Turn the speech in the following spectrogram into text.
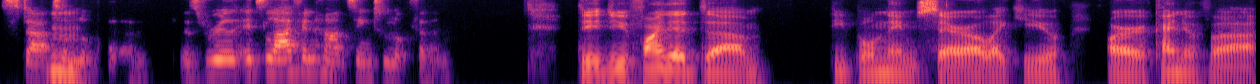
start mm. to look for them. It's really it's life enhancing to look for them. Do, do you find that um, people named Sarah like you are kind of uh,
